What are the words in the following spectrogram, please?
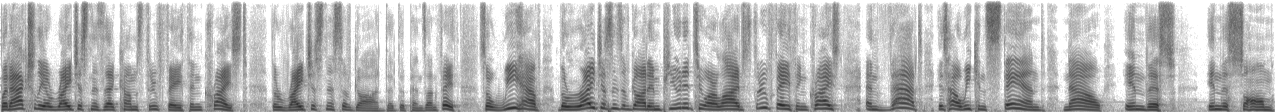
but actually a righteousness that comes through faith in Christ, the righteousness of God that depends on faith. So we have the righteousness of God imputed to our lives through faith in Christ, and that is how we can stand now in this in this psalm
